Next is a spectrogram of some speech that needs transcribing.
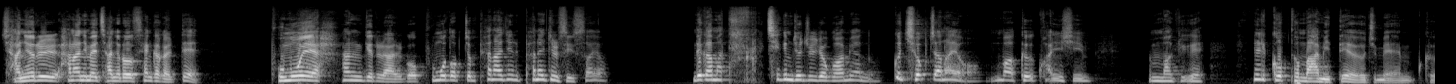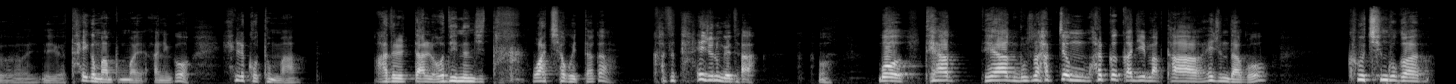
자녀를 하나님의 자녀로 생각할 때 부모의 한계를 알고 부모도 좀 편해질, 편해질 수 있어요. 내가 막 다 책임져 주려고 하면 끝이 없잖아요. 막 그 관심, 막 이게 helicopter mom이 있대요. 요즘에 그 tiger mom뿐만 아니고 helicopter mom. 아들, 딸 어디 있는지 다 watch하고 있다가 가서 다 해주는 거다. 어. 뭐 대학 대학 무슨 학점 할 것까지 막 다 해준다고. 그 친구가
